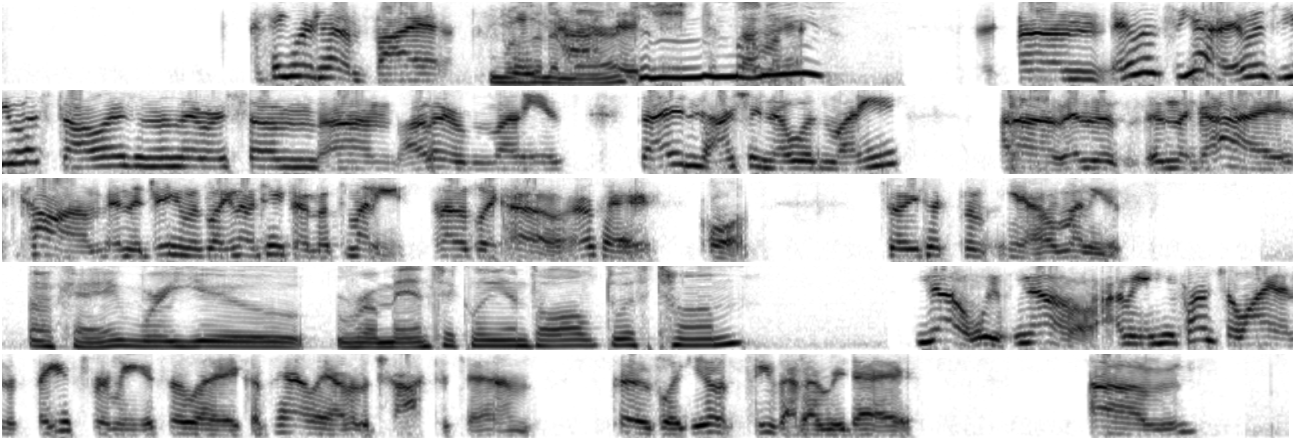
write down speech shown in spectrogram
I think we were trying to buy it. Was it American money? Um, it was yeah, it was U.S. dollars, and then there were some um, other monies that I didn't actually know was money. Um, and the and the guy Tom in the dream was like, "No, take that. That's money." And I was like, "Oh, okay, cool." So he took the you know monies. Okay. Were you romantically involved with Tom? No, we, no. I mean, he punched a lion in the face for me, so like apparently I was attracted to him because like you don't see that every day. Um,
